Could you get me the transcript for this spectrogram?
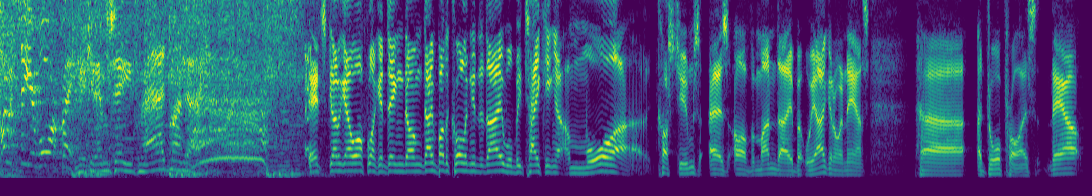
I want to see your war face. Mick and MG's Mad Monday. It's going to go off like a ding dong. Don't bother calling in today. We'll be taking uh, more costumes as of Monday, but we are going to announce uh, a door prize. Now,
